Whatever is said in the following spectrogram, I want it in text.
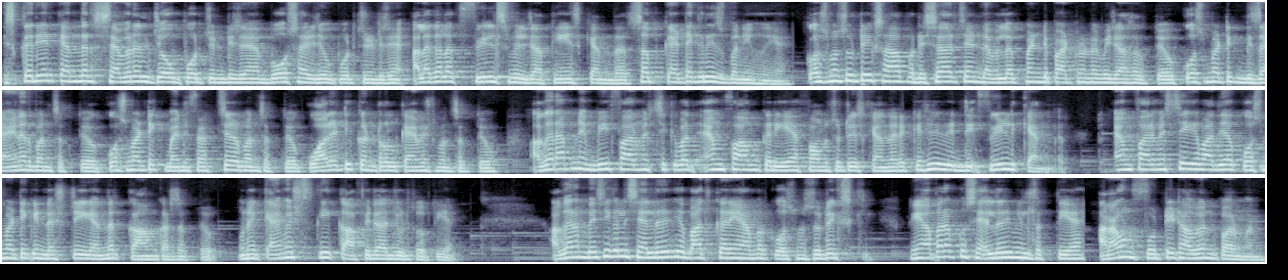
इस करियर के अंदर सेवरल जॉब अपॉर्चुनिटीज़ हैं, बहुत सारी जॉब अपॉर्चुनिटीज़ हैं अलग अलग फील्ड्स मिल जाती हैं इसके अंदर, सब कैटेगरीज बनी हुई हैं। कॉस्मेटिक्स आप रिसर्च एंड डेवलपमेंट डिपार्टमेंट में भी जा सकते हो कॉस्मेटिक डिज़ाइनर बन सकते हो कॉस्मेटिक मैन्युफैक्चरर बन सकते हो क्वालिटी कंट्रोल केमिस्ट बन सकते हो। अगर आपने बी फार्मेसी के बाद एम फार्म करी है फार्मास्यूटिक्स के अंदर, किसी भी फ़ील्ड के अंदर एम फार्मेसी के बाद आप कॉस्मेटिक इंडस्ट्री के अंदर काम कर सकते हो। उन्हें केमिस्ट की काफ़ी ज़्यादा ज़रूरत होती है। अगर हम बेसिकली सैलरी की बात करें यहाँ पर कॉस्मेटिक्स की तो यहाँ पर आपको सैलरी मिल सकती है around forty thousand per month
